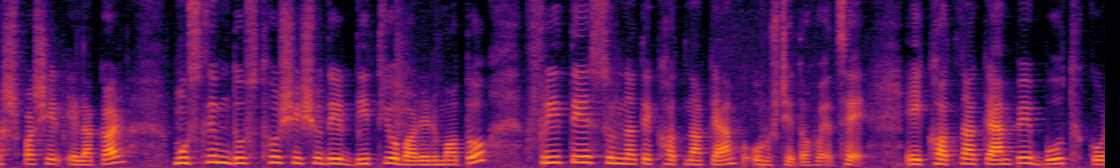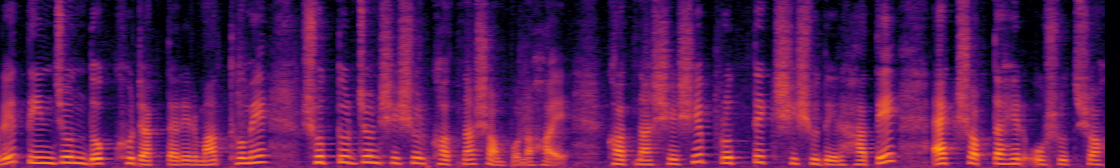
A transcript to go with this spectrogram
আশপাশের এলাকার মুসলিম দুস্থ শিশুদের দ্বিতীয়বারের মতো ফ্রিতে সুন্নাতে খতনা ক্যাম্প অনুষ্ঠিত হয়েছে। এই খতনা ক্যাম্পে বুথ করে তিনজন দক্ষ ডাক্তারের মাধ্যমে সত্তর জন শিশুর খতনা সম্পন্ন হয়। খতনা শেষে প্রত্যেক শিশুদের হাতে এক সপ্তাহের ওষুধ সহ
